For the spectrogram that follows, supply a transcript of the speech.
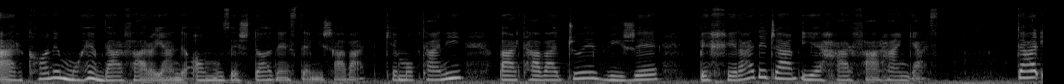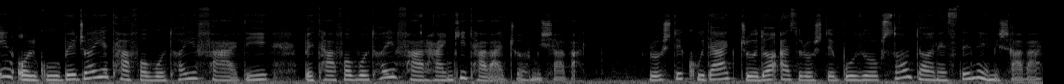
ارکان مهم در فرایند آموزش دانسته می شود که مبتنی بر توجه ویژه به خرد جمعی هر فرهنگ است. در این الگو به جای تفاوت‌های فردی به تفاوت‌های فرهنگی توجه می شود. رشد کودک جدا از رشد بزرگسال دانسته نمی شود.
